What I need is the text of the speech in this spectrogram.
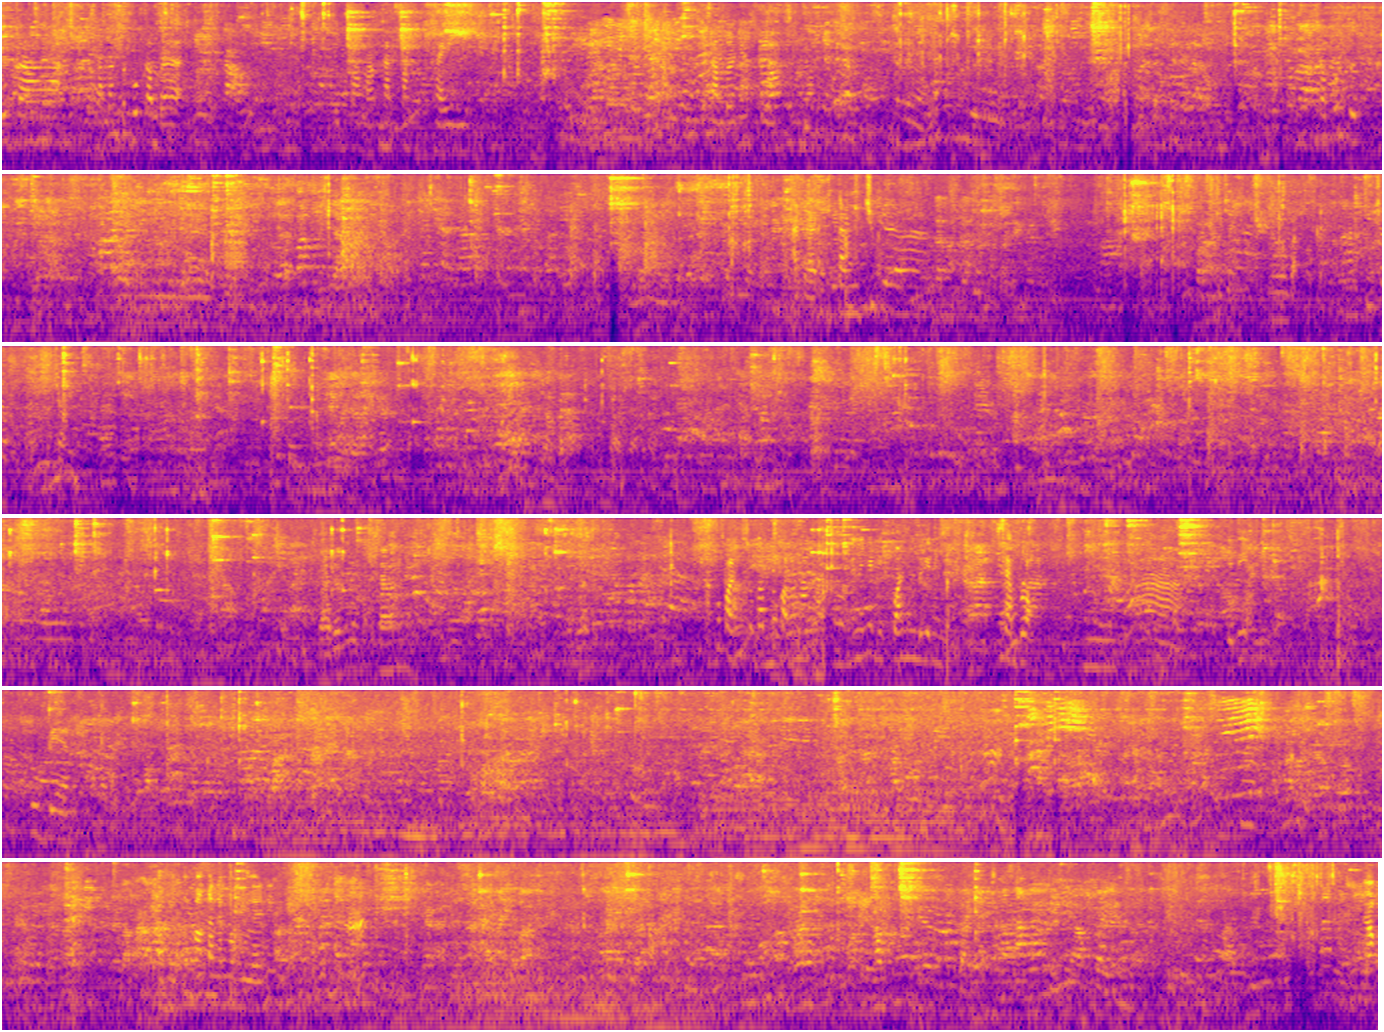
buka selamat berbuka mbak kita makan pakai sambalnya tuang semua Sabun tuh ada ikan juga coba nanti coba Gak ada belum sekarang? Aku paling suka tuh kalau makan tuh ininya dikuahin begini nih semplok nah jadi luber Kamu tuh makan sama gula ini. Yuk.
